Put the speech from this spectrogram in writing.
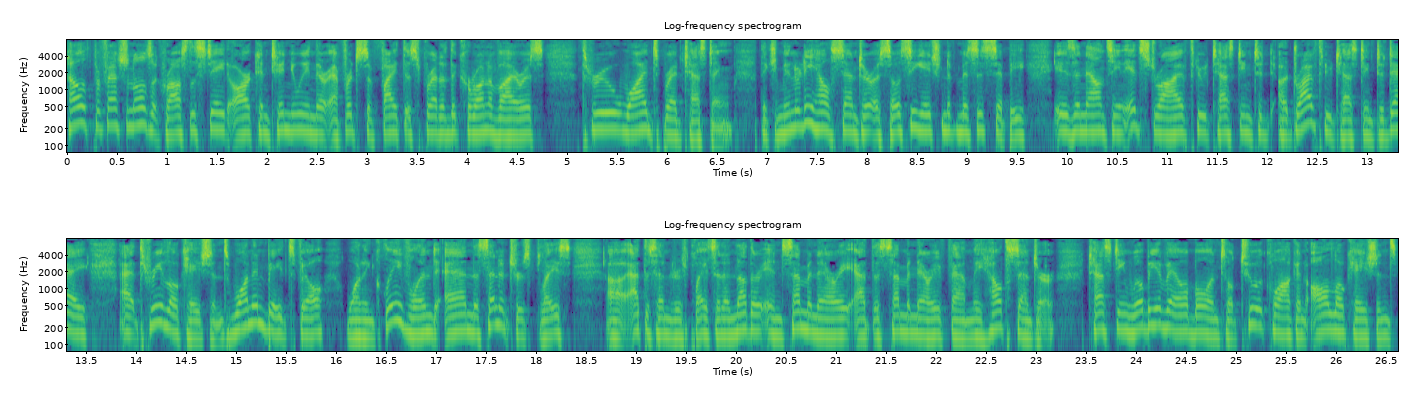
Health professionals across the state are continuing their efforts to fight the spread of the coronavirus through widespread testing. The Community Health Center Association of Mississippi is announcing its drive-through testing to uh, drive-through testing today at three locations: one in Batesville, one in Cleveland, and the Senator's Place uh, at the Senator's Place, and another in Seminary at the Seminary Family Health Center. Testing will be available until two o'clock in all locations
